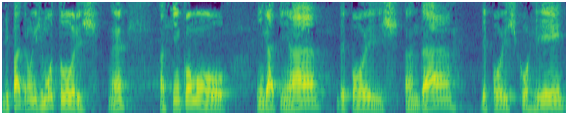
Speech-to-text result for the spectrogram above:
de padrões motores, né? Assim como engatinhar, depois andar, depois correr.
